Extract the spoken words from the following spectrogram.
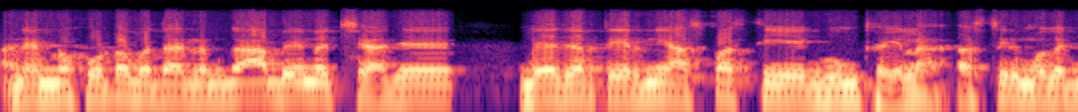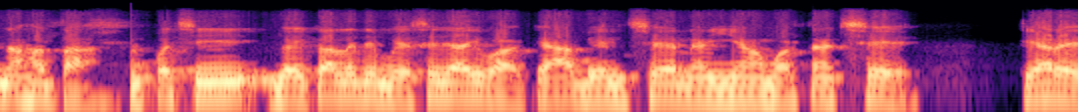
અને એમનો ફોટો બતાવ્યો. એટલે આ બેન જ છે. આજે બે હજાર તેરની આસપાસથી એ ગુમ થયેલા, અસ્થિર મગજના હતા. પછી ગઈકાલે જે મેસેજ આવ્યા કે આ બેન છે ને અહીંયા અમારે ત્યાં છે, ત્યારે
